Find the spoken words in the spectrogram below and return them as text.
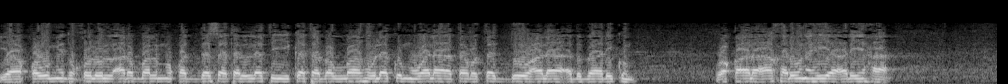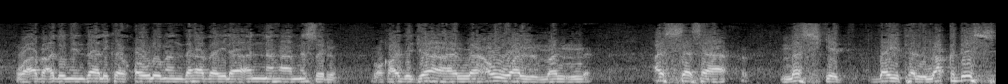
يا قوم ادخلوا الأرض المقدسة التي كتب الله لكم ولا ترتدوا على أدباركم. وقال آخرون هي أريحا. وأبعد من ذلك قول من ذهب إلى أنها مصر. وقد جاء أن أول من أسس مسجد بيت المقدس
